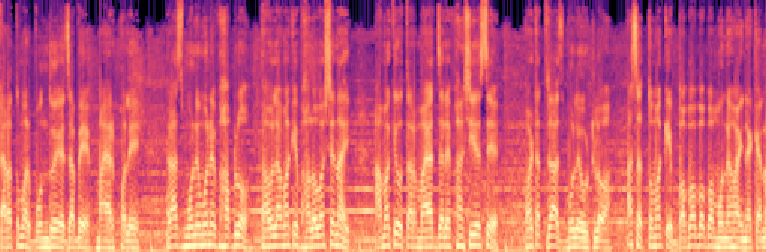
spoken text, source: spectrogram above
তারা তোমার বন্ধু হয়ে যাবে মায়ার ফলে। রাজ মনে মনে ভাবলো, তাহলে আমাকে ভালোবাসে নাই, আমাকেও তার মায়ার জালে ফাঁসিয়েছে। হঠাৎ রাজ বলে উঠল আচ্ছা তোমাকে বাবা বাবা মনে হয় না কেন?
